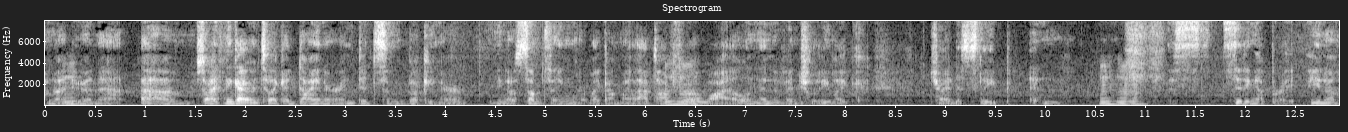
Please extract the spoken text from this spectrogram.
I'm not Mm. doing that. Um, so I think I went to like a diner and did some booking or you know something like on my laptop for a Mhm. while, and then eventually like tried to sleep and Mhm. s- sitting upright, you know,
